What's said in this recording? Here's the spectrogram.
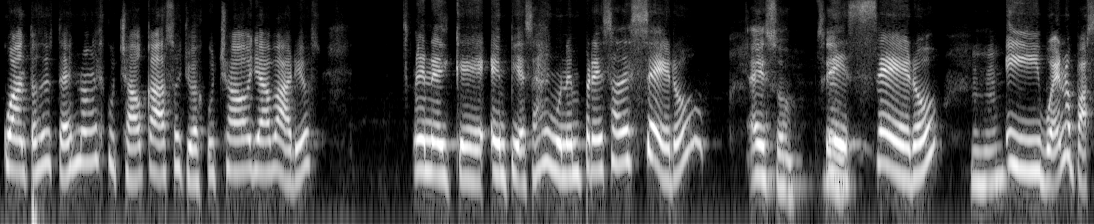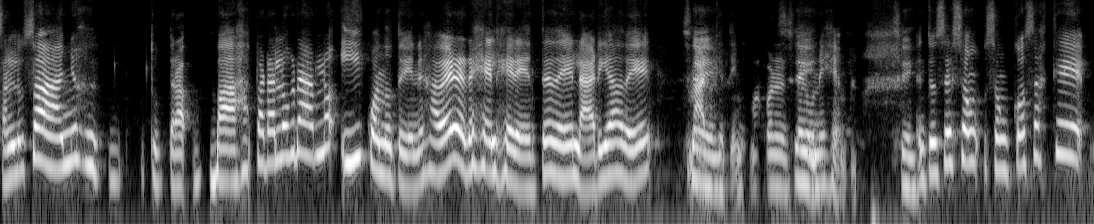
¿Cuántos de ustedes no han escuchado casos? Yo he escuchado ya varios en el que empiezas en una empresa de cero. Eso, sí. De cero. Y bueno, pasan los años, tú trabajas para lograrlo y cuando te vienes a ver, eres el gerente del área de marketing, por ponerte un ejemplo. Entonces son, son cosas que,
